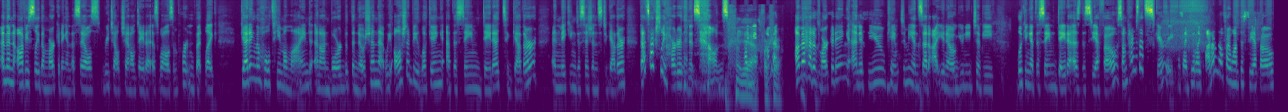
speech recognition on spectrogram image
And then obviously the marketing and the sales retail channel data as well is important. But like getting the whole team aligned and on board with the notion that we all should be looking at the same data together and making decisions together that's actually harder than it sounds. Yeah I mean, for I'm sure. A, i'm a head of marketing and if you came to me and said I, you know you need to be looking at the same data as the cfo sometimes that's scary because i'd be like i don't know if i want the cfo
